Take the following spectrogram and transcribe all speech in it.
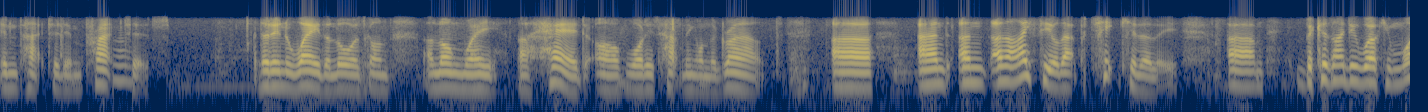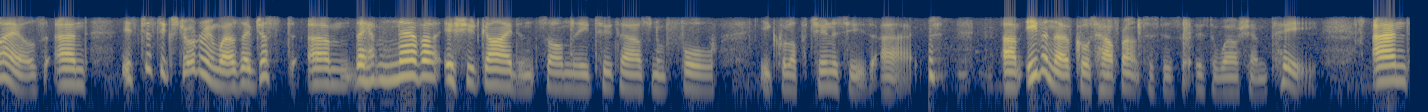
impacted in practice. Mm. That in a way the law has gone a long way ahead of what is happening on the ground, uh, and and and I feel that particularly um, because I do work in Wales and it's just extraordinary in Wales. They've just um, they have never issued guidance on the 2004 Equal Opportunities Act, um, even though, of course, Hywel Francis is, is the Welsh MP, and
